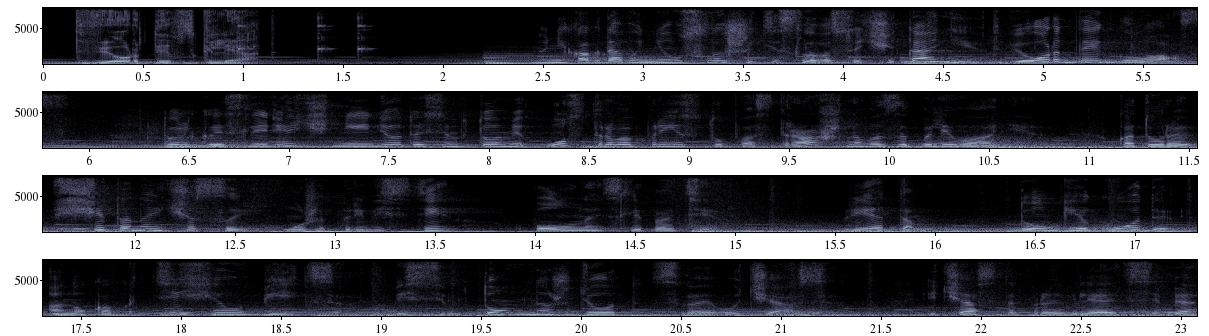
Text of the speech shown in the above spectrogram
– твердый взгляд. Но никогда вы не услышите словосочетание «твердый глаз», только если речь не идет о симптоме острого приступа страшного заболевания, которое в считанные часы может привести к полной слепоте. При этом Долгие годы оно, как тихий убийца, бессимптомно ждет своего часа и часто проявляет себя,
